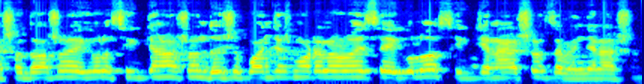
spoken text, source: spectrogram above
একশো দশও এগুলো সিক্স জেনারেশন দুশো পঞ্চাশ মডেলও রয়েছে, এগুলো সিক্স জেনারেশন সেভেন জেনারেশন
